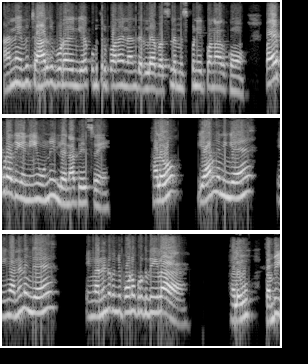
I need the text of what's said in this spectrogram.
அண்ணன் எதுவும் சார்ஜ் போட எங்கேயா கொடுத்துருப்பானா என்னன்னு தெரியல. பஸ்ல மிஸ் பண்ணிருப்பானா இருக்கும். பயப்படாதீங்க நீ ஒண்ணும் இல்ல. நான் பேசுறேன். ஹலோ யாருங்க நீங்க? எங்க அண்ணனுங்க? எங்க அண்ணன் கொஞ்சம் போன கொடுக்குறீங்களா? ஹலோ தம்பி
